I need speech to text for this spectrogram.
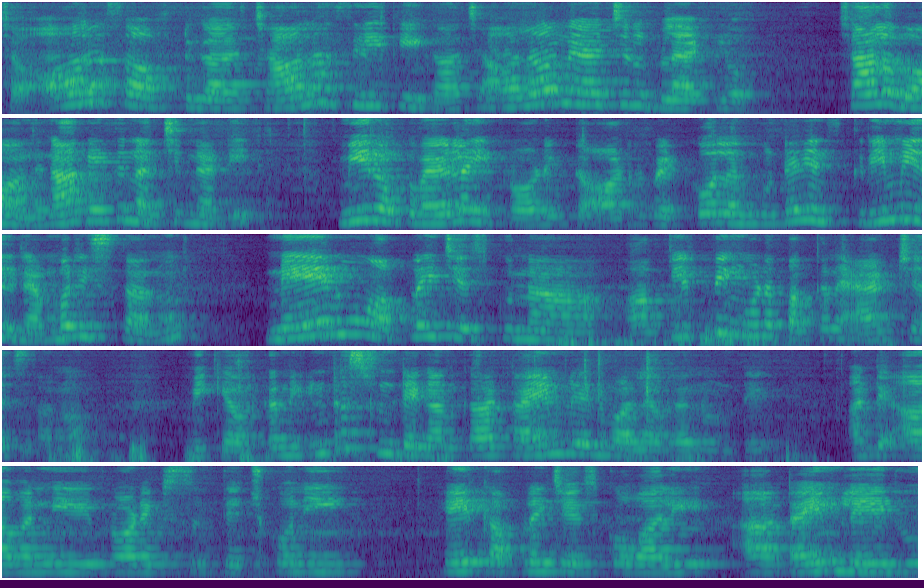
చాలా సాఫ్ట్గా చాలా సిల్కీగా చాలా న్యాచురల్ బ్లాక్లో చాలా బాగుంది. నాకైతే నచ్చిందండి. మీరు ఒకవేళ ఈ ప్రోడక్ట్ ఆర్డర్ పెట్టుకోవాలనుకుంటే నేను స్క్రీన్ మీద నెంబర్ ఇస్తాను. నేను అప్లై చేసుకున్న ఆ క్లిప్పింగ్ కూడా పక్కన యాడ్ చేస్తాను. మీకు ఎవరికైనా ఇంట్రెస్ట్ ఉంటే కనుక టైం లేని వాళ్ళు ఎవరైనా ఉంటే అంటే అవన్నీ ప్రోడక్ట్స్ తెచ్చుకొని హెయిర్కి అప్లై చేసుకోవాలి ఆ టైం లేదు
